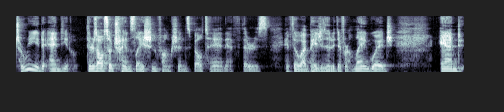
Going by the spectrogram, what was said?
to read. And you know, there's also translation functions built in if there's if the web page is in a different language. And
